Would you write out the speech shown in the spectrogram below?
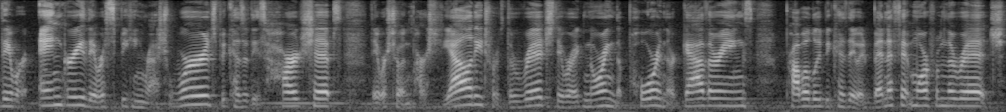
They were angry, they were speaking rash words because of these hardships, they were showing partiality towards the rich, they were ignoring the poor in their gatherings, probably because they would benefit more from the rich.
